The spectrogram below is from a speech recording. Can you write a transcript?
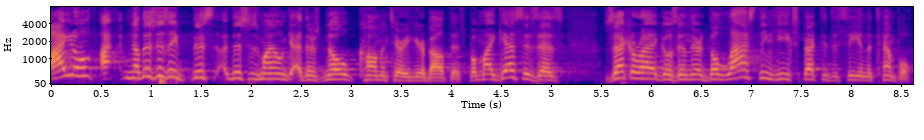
I don't, I, now this is a, this, this is my own, there's no commentary here about this, but my guess is as Zechariah goes in there, the last thing he expected to see in the temple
